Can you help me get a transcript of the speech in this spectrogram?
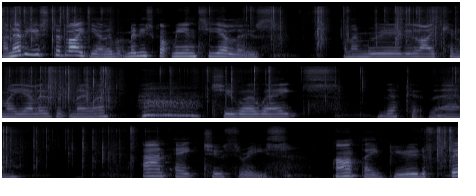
I never used to like yellow, but Millie's got me into yellows. And I'm really liking my yellows at the moment. 208s. Look at them. And 823s. Aren't they beautiful?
